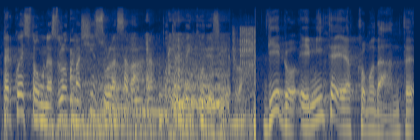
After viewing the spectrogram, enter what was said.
Per questo una slot machine sulla savana potrebbe incuriosirlo. Diego è mite e accomodante,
